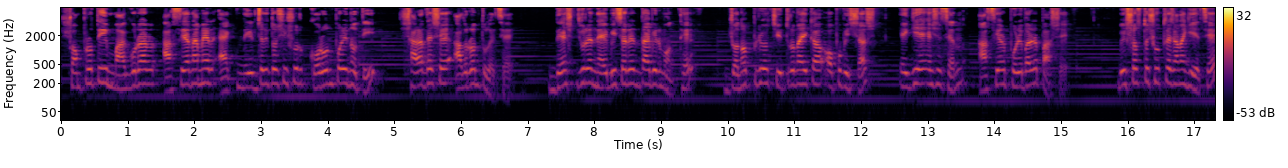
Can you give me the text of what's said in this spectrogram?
সম্প্রতি মাগুরার আসিয়া নামের এক নির্যাতিত শিশুর করুণ পরিণতি সারা দেশে আলোড়ন তুলেছে। দেশ জুড়ে ন্যায় বিচারের দাবির মধ্যে জনপ্রিয় চিত্রনায়িকা অপবিশ্বাস এগিয়ে এসেছেন আসিয়ার পরিবারের পাশে। বিশ্বস্ত সূত্রে জানা গিয়েছে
